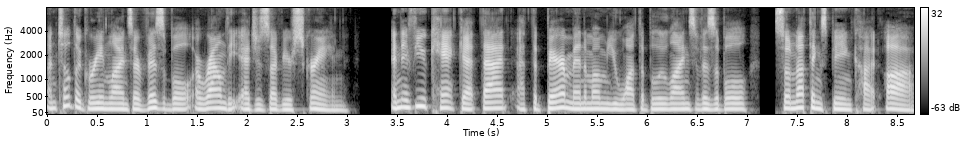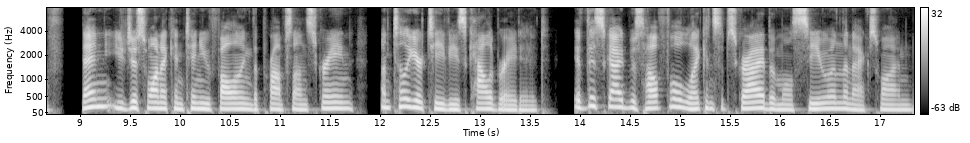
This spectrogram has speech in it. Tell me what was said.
until the green lines are visible around the edges of your screen. And if you can't get that, at the bare minimum you want the blue lines visible so nothing's being cut off. Then you just want to continue following the prompts on screen until your TV is calibrated. If this guide was helpful, like and subscribe, and we'll see you in the next one.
